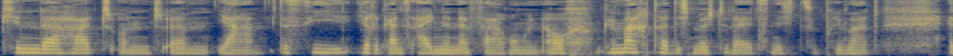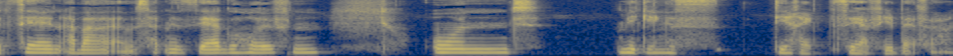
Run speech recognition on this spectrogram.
Kinder hat und ähm, ja, dass sie ihre ganz eigenen Erfahrungen auch gemacht hat. Ich möchte da jetzt nicht zu privat erzählen, aber äh, es hat mir sehr geholfen und mir ging es direkt sehr viel besser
